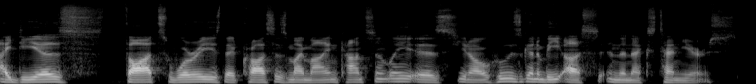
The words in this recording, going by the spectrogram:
ideas thoughts, worries that crosses my mind constantly is, you know, who's going to be us in the next 10 years?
